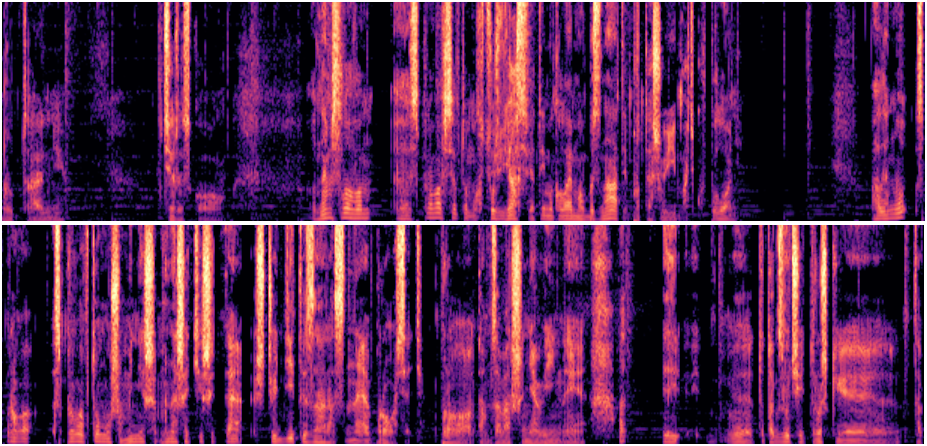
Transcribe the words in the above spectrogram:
брутальні. Через кого. Одним словом, е, справа вся в тому, хто ж я, святий Миколай, мав би знати про те, що її батько в полоні. Але ну, справа, справа в тому, що мені мене ще тішить те, що діти зараз не просять про там завершення війни. Е, то так звучить трошки е, так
